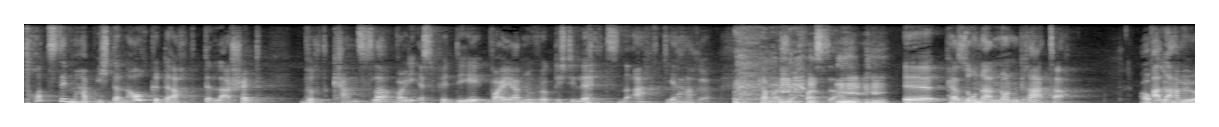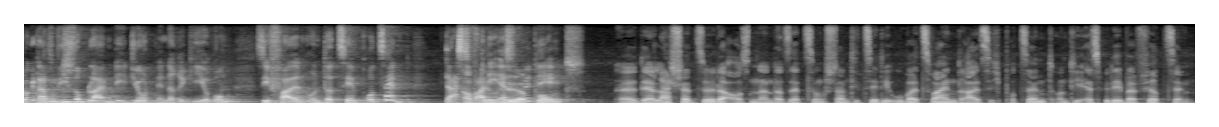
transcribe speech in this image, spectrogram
trotzdem habe ich dann auch gedacht, der Laschet wird Kanzler, weil die SPD war ja nur wirklich die letzten acht Jahre, kann man schon fast sagen, äh, persona non grata. Auf Alle haben immer gedacht, wieso bleiben die Idioten in der Regierung? Sie fallen unter 10 Prozent. Das Auf war die dem Höhepunkt äh, der Laschet-Söder-Auseinandersetzung stand die CDU bei 32 Prozent und die SPD bei 14.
